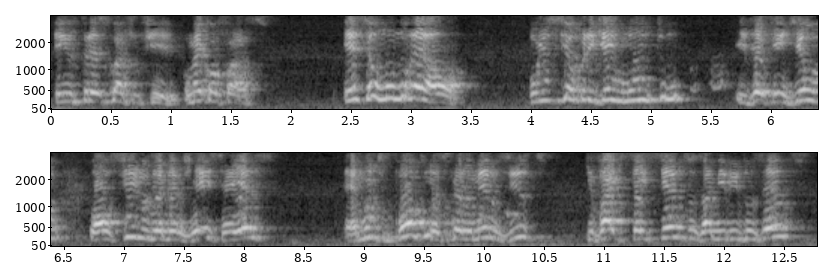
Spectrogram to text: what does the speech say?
Tenho três, quatro filhos, como é que eu faço? Esse é o mundo real. Por isso que eu briguei muito e defendi o, o auxílio de emergência, esse. É muito pouco, mas pelo menos isso, que vai de 600 a 1.200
